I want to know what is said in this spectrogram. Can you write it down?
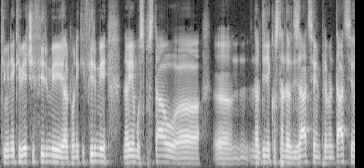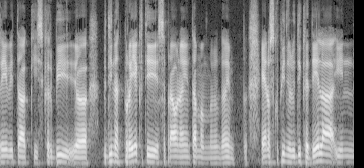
ki v neki večji firmi ali pa v neki firmi ne vem, vzpostav, uh, uh, naredi neko standardizacijo, implementacijo Revita, ki skrbi, uh, bdi nad projekti, se pravi, ne vem, tam ne vem, eno skupino ljudi, ki dela in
